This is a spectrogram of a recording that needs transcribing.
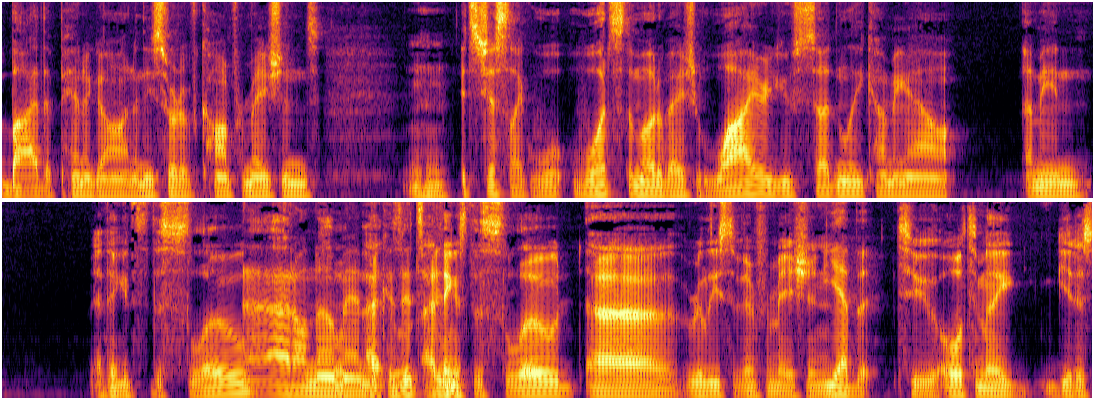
by the Pentagon and these sort of confirmations. Mm-hmm. It's just like, wh- what's the motivation? Why are you suddenly coming out? I mean, I think it's the slow. I don't know, man, I- because it's. I, been- think it's the slow uh, release of information. Yeah, but- to ultimately get us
